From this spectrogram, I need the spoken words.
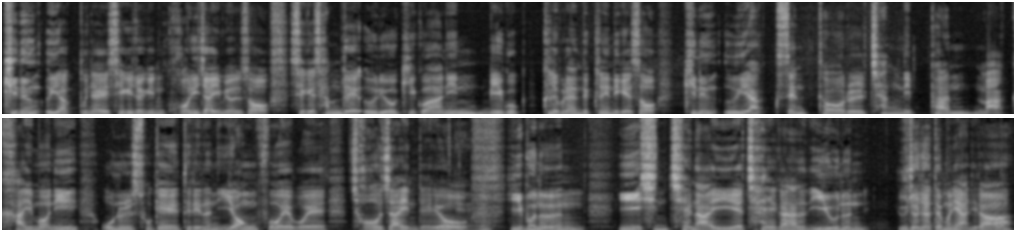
기능의학 분야의 세계적인 권위자이면서 세계 3대 의료기관인 미국 클리브랜드 클리닉에서 기능의학센터를 창립한 마크 하이먼이 오늘 소개해드리는 영 포에버의 저자인데요. 예. 이분은 이 신체 나이의 차이가 나는 이유는 유전자 때문이 아니라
